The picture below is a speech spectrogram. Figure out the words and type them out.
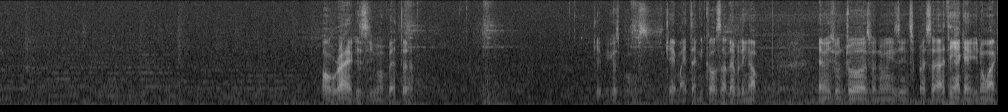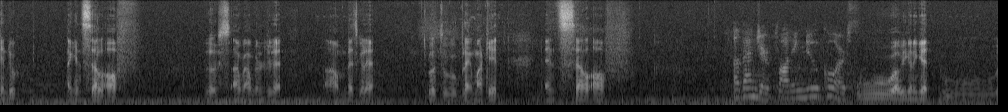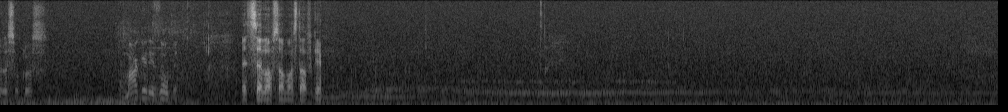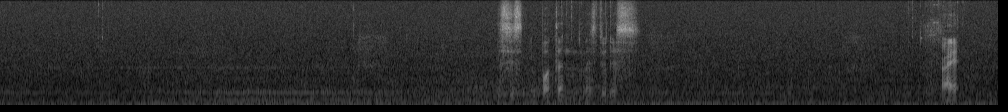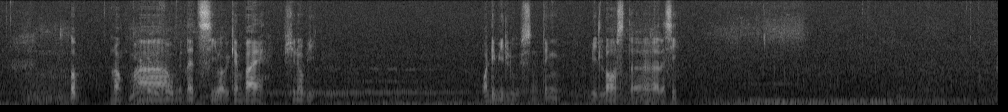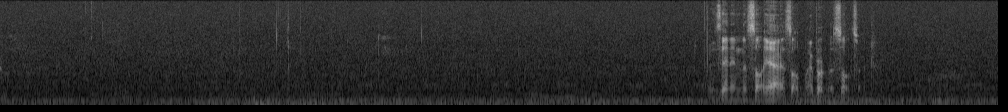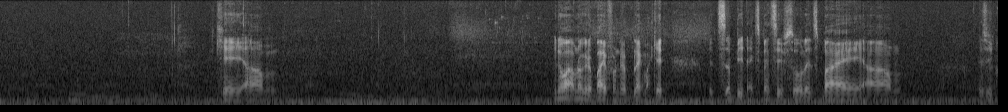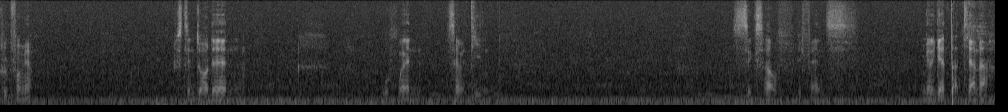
Oh right, this is even better. Okay, Biggest Booms. Okay, my technicals are leveling up. Damage control, expanded magazine, suppressor. I think I can, you know what I can do? I can sell off those. I'm, I'm gonna do that. Um, let's go there. Go to black market and sell off. Avenger plotting new course. Ooh, are we gonna get? Ooh, we were so close. Market is open. Let's sell off some more stuff, okay? This is important. Let's do this. Alright. Oh, wrong. Um, let's see what we can buy. Shinobi. What did we lose? I think we lost, uh, let's see. Is an assault? Yeah, assault. I brought assault sword. Okay, um... You know what, I'm not gonna buy from the black market. It's a bit expensive, so let's buy, um... Let's recruit from here. Christian Jordan. Movement 17. 6 health, defense. I'm gonna get Tatiana.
